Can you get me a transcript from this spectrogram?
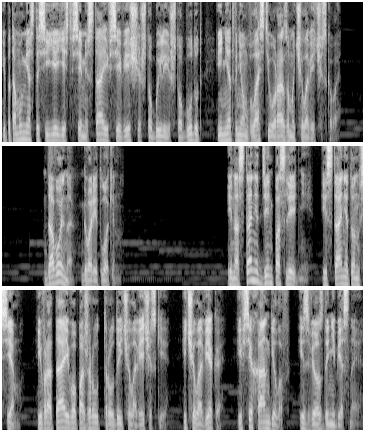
и потому место сие есть все места и все вещи, что были и что будут, и нет в нем власти у разума человеческого. «Довольно», — говорит Локин. И настанет день последний, и станет он всем, и врата его пожрут труды человеческие, и человека, и всех ангелов, и звезды небесные.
